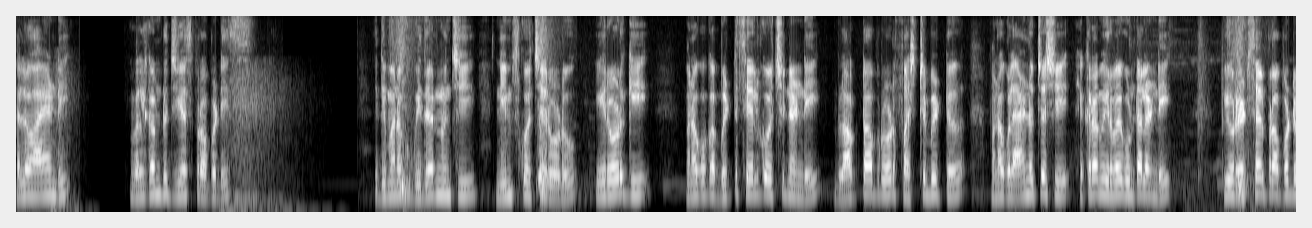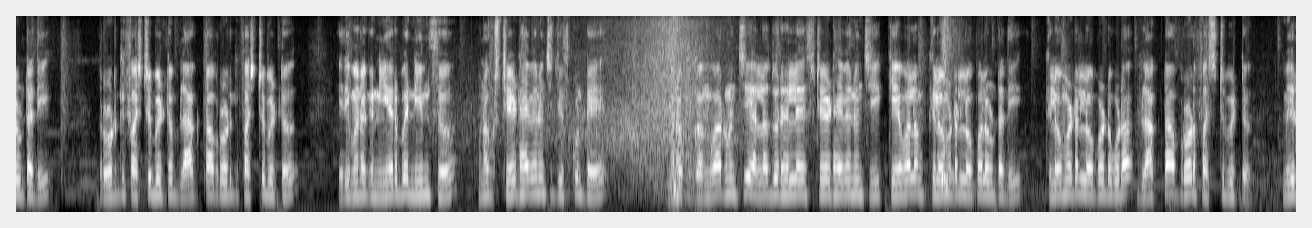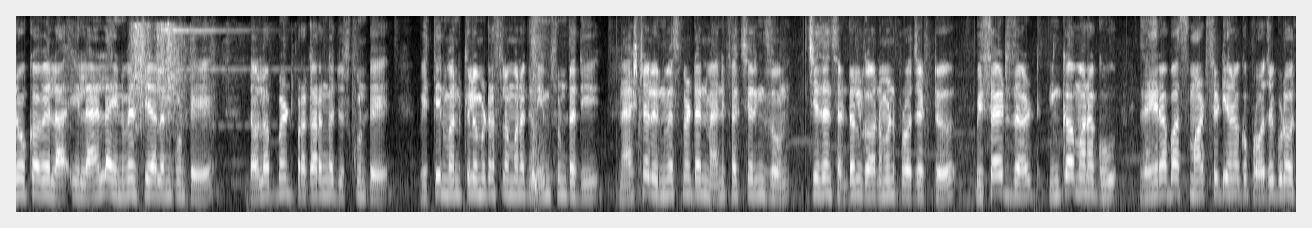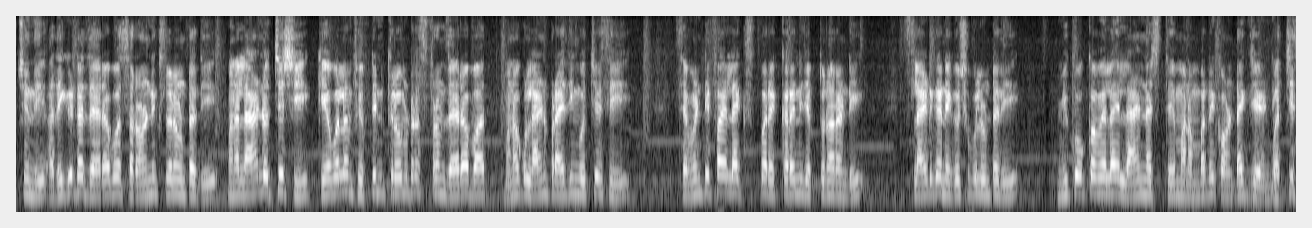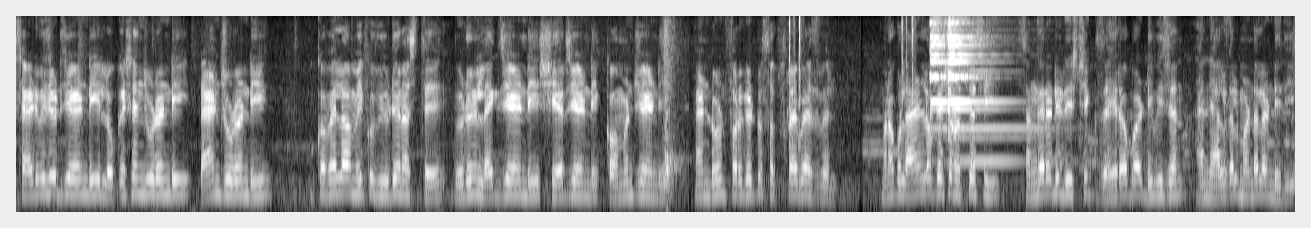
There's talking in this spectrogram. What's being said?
Hello hi అండి. Welcome to GS properties. ఇది మనకు బిదర్ నుంచి నిమ్స్కి వచ్చే రోడ్డు. ఈ రోడ్కి మనకు ఒక బిట్ సేల్కి వచ్చిందండి. Black top road first bit. మనకు ల్యాండ్ వచ్చేసి ఎకరం ఇరవై గుంటలండి. ప్యూర్ రెడ్ సేల్ ప్రాపర్టీ ఉంటుంది. రోడ్కి ఫస్ట్ బిట్ బ్లాక్ టాప్ రోడ్కి ఫస్ట్ బిట్. ఇది మనకు నియర్ బై నిమ్స్. మనకు స్టేట్ హైవే నుంచి తీసుకుంటే మనకు గంగవార్ నుంచి అల్లదూర్ వెళ్ళే స్టేట్ హైవే నుంచి కేవలం కిలోమీటర్ లోపల ఉంటుంది. కిలోమీటర్ లోపల కూడా black top road first bit. మీరు ఒకవేళ ఈ ల్యాండ్లో ఇన్వెస్ట్ చేయాలనుకుంటే డెవలప్మెంట్ ప్రకారంగా చూసుకుంటే విత్ ఇన్ వన్ కిలోమీటర్స్లో మనకు నీమ్స్ ఉంటుంది national investment and manufacturing zone which is and central government project besides that ఇంకా మనకు జహీరాబాద్ స్మార్ట్ సిటీ అనే ఒక ప్రాజెక్ట్ కూడా వచ్చింది. అది గిట్ట జహీరాబాద్ సరౌండింగ్స్లోనే ఉంటుంది. మన ల్యాండ్ వచ్చేసి కేవలం ఫిఫ్టీన్ కిలోమీటర్స్ ఫ్రమ్ జహీరాబాద్ మనకు ల్యాండ్ ప్రైజింగ్ వచ్చేసి seventy five lakhs per acre అని చెప్తున్నారండి. స్లైడ్గా నెగోషియబుల్ ఉంటుంది. మీకు ఒకవేళ ఈ ల్యాండ్ నచ్చితే మా నంబర్ని కాంటాక్ట్ చేయండి. వచ్చి సైడ్ విజిట్ చేయండి లొకేషన్ చూడండి ల్యాండ్ చూడండి. ఒకవేళ మీకు వీడియో నచ్చితే వీడియోని లైక్ చేయండి షేర్ చేయండి కామెంట్ చేయండి and don't forget to subscribe as well మనకు ల్యాండ్ లొకేషన్ వచ్చేసి Sangareddy district Zaheerabad division and Yalgal mandal అండి ఇది.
